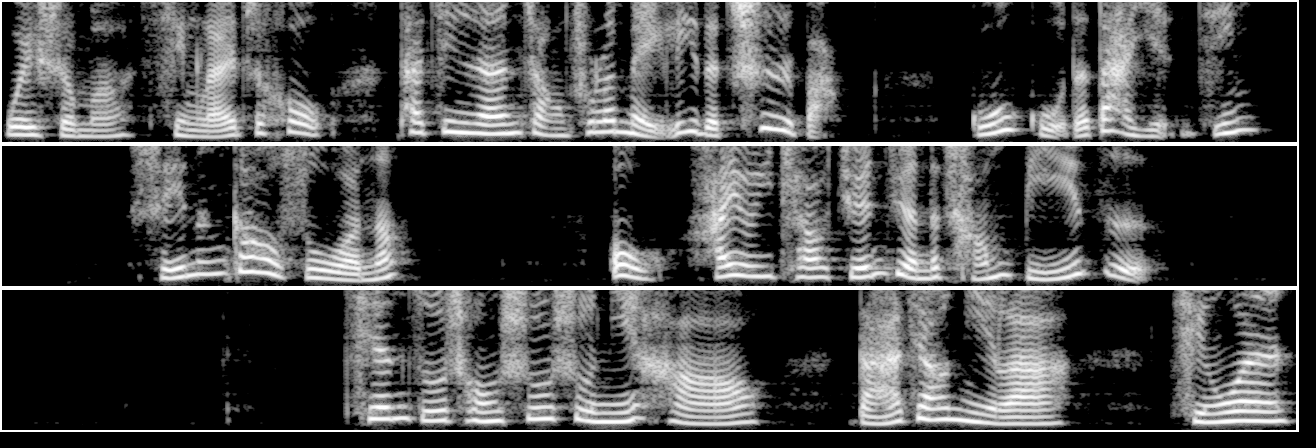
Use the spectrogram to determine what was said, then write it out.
为什么醒来之后，它竟然长出了美丽的翅膀、鼓鼓的大眼睛？谁能告诉我呢？哦，还有一条卷卷的长鼻子。千足虫叔叔你好，打搅你啦，请问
